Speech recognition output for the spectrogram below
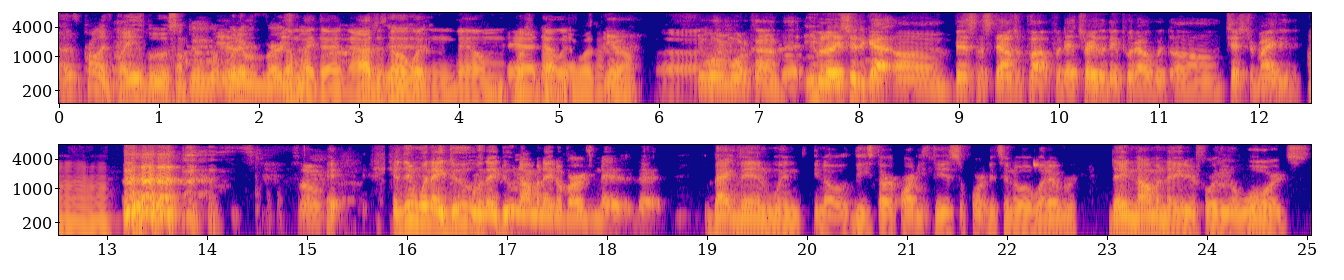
Uh, probably BlazBlue or something, Yeah. whatever version. Something like that. I just know Yeah. it wasn't them. Yeah, Yeah, it definitely wasn't. Yeah. them. Uh, It wasn't Mortal Kombat, even though they should have got um best nostalgia pop for that trailer they put out with um Chester Might in Mhm. it. so And then when they do, when they do nominate a version that, that back then, when you know these third parties did support Nintendo or whatever, they nominated for the awards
